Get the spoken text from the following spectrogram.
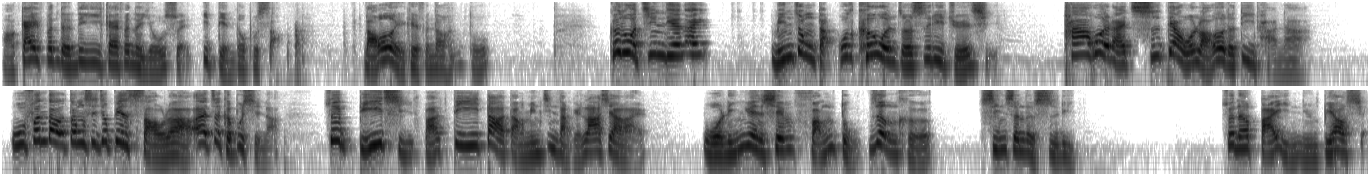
啊！该分的利益、该分的油水一点都不少，老二也可以分到很多。可如果今天哎，民众党或是柯文哲势力崛起，他会来吃掉我老二的地盘啊！我分到的东西就变少了，哎，这可不行啊！所以，比起把第一大党民进党给拉下来，我宁愿先防堵任何新生的势力。所以呢，白银你们不要想，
